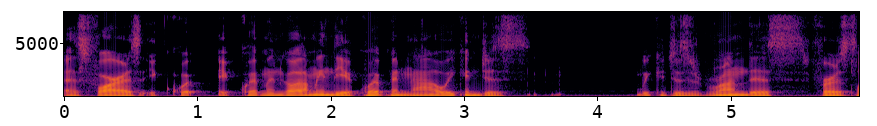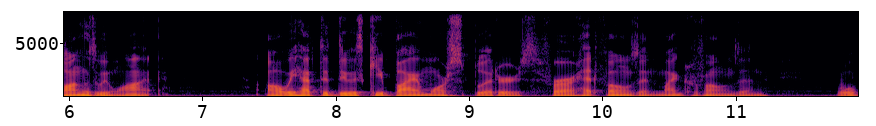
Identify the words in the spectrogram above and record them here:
As far as equip equipment goes, I mean the equipment now we can just we could just run this for as long as we want. All we have to do is keep buying more splitters for our headphones and microphones, and we'll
